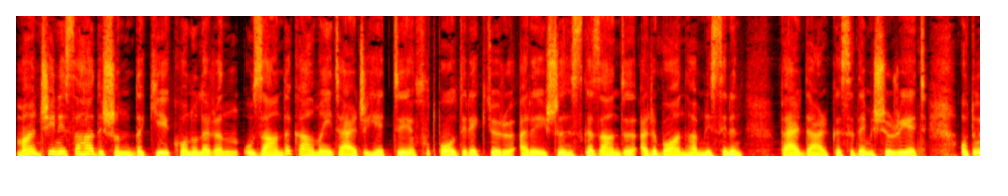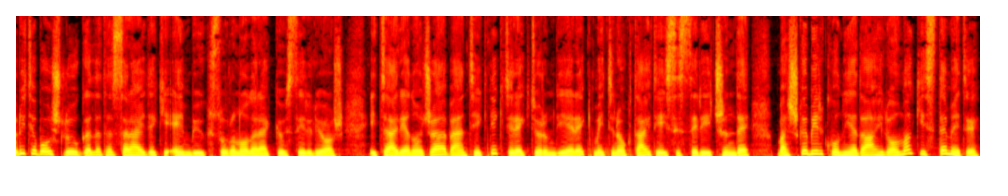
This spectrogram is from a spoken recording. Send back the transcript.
Mancini saha dışındaki konuların uzağında kalmayı tercih etti. Futbol direktörü arayışı hız kazandı. Arıboğan hamlesinin perde arkası demiş Hürriyet. Otorite boşluğu Galatasaray'daki en büyük sorun olarak gösteriliyor. İtalyan hoca ben teknik direktörüm diyerek Metin Oktay tesisleri içinde başka bir konuya dahil olmak istemedi.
